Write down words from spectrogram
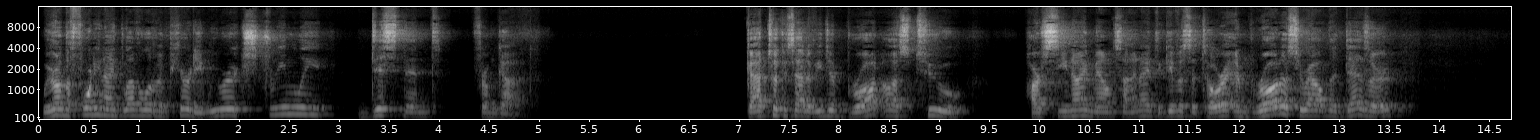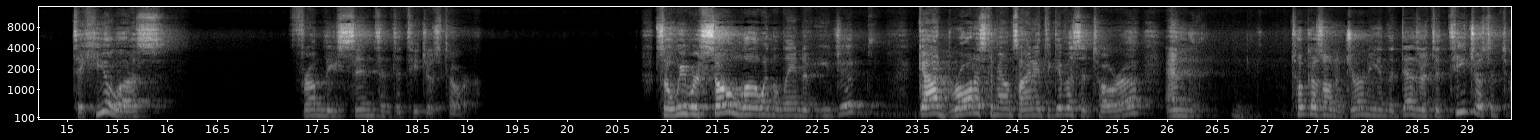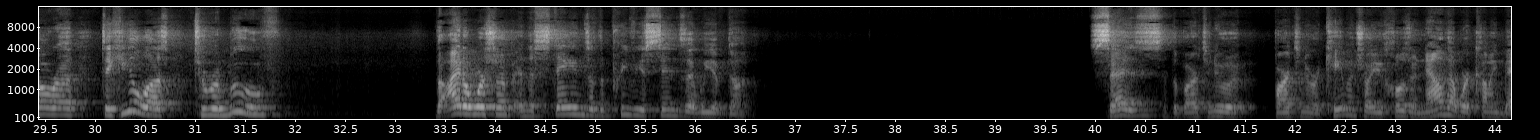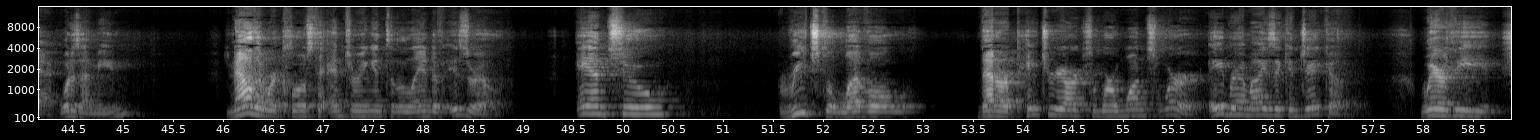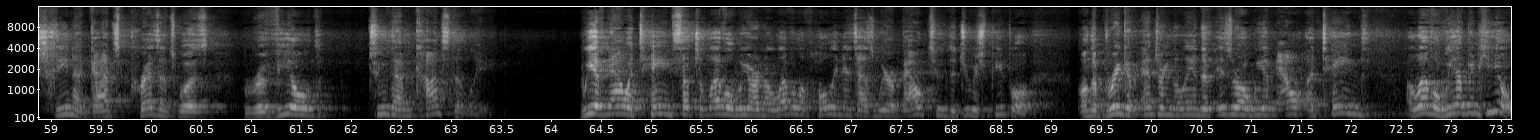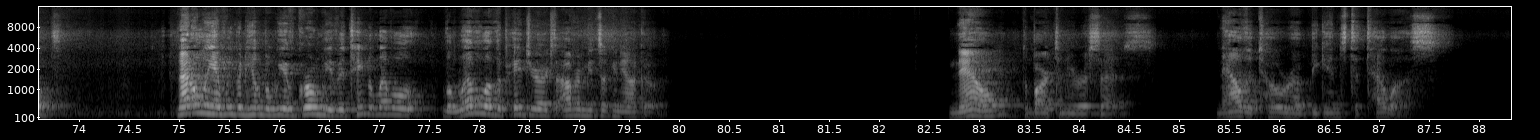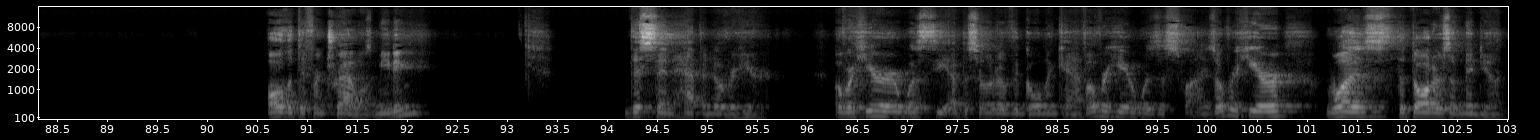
We were on the 49th level of impurity. We were extremely distant from God. God took us out of Egypt, brought us to Har Sinai, Mount Sinai, to give us a Torah, and brought us throughout the desert to heal us from these sins and to teach us Torah. So we were so low in the land of Egypt God brought us to Mount Sinai to give us a Torah and took us on a journey in the desert to teach us a Torah, to heal us, to remove the idol worship and the stains of the previous sins that we have done. Says the Bartenura, Bartenura, Caitlin Shayu now that we're coming back, what does that mean? Now that we're close to entering into the land of Israel and to reach the level that our patriarchs were once were Abraham, Isaac, and Jacob, where the Shekhinah, God's presence, was revealed to them constantly. We have now attained such a level, we are on a level of holiness as we're about to, the Jewish people. On the brink of entering the land of Israel, we have now attained a level. We have been healed. Not only have we been healed, but we have grown. We have attained a level, the level of the patriarchs, Avram, Yitzchak, and Yaakov. Now, the Bar Bartenura says, now the Torah begins to tell us all the different travels, meaning this sin happened over here. Over here was the episode of the golden calf. Over here was the spies. Over here was the daughters of Midian.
